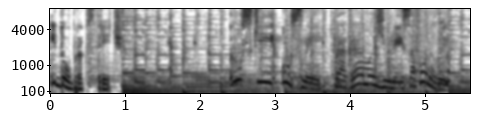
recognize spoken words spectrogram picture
и добрых встреч. «Русский устный» – программа Юлии Сафоновой.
